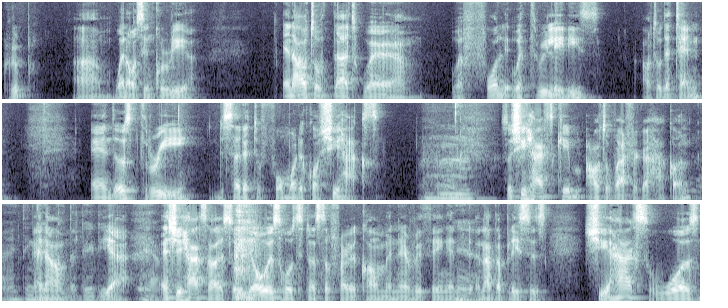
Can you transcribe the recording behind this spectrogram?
group um, when I was in Korea. And out of that were, um, were, four, were three ladies out of the 10. And those three decided to form what they call She Hacks. So She Hacks came out of Africa Hackon. I think and I know now- the lady. Yeah. Yeah. And She Hacks are so they always hosted on Safaricom and everything and, Yeah. and other places. She Hacks was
